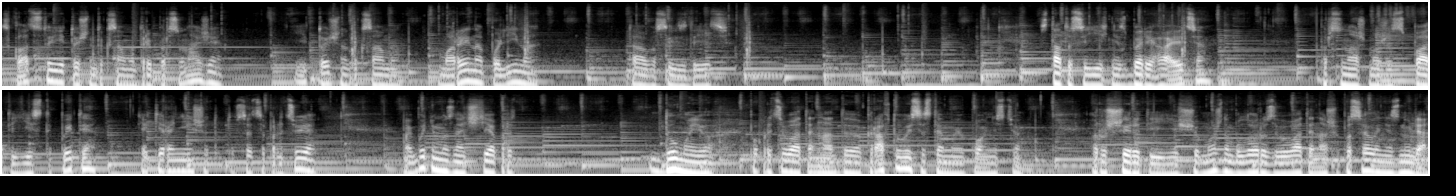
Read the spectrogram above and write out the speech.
склад стоїть, точно так само три персонажі. І точно так само Марина, Поліна та Василь, здається. Статуси їхні зберігаються. Персонаж може спати, їсти, пити, як і раніше, тобто все це працює. В майбутньому, значить, я при... думаю попрацювати над крафтовою системою повністю, розширити її, щоб можна було розвивати наше поселення з нуля.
